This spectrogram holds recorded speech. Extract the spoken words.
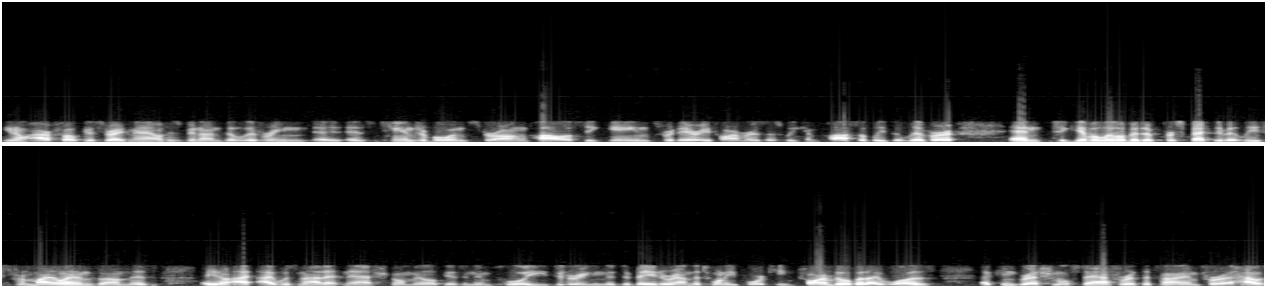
You know, our focus right now has been on delivering as tangible and strong policy gains for dairy farmers as we can possibly deliver. And to give a little bit of perspective, at least from my lens on this, you know, I, I was not at National Milk as an employee during the debate around the 2014 Farm Bill, but I was a congressional staffer at the time for a House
